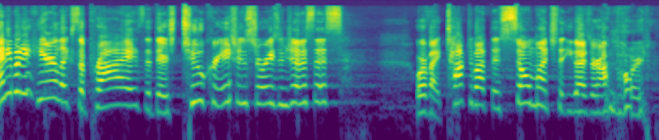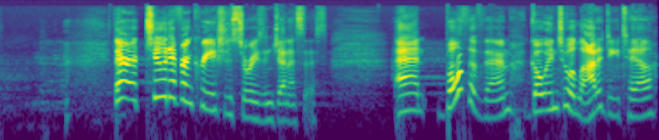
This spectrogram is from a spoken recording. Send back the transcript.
Anybody here like surprised that there's two creation stories in Genesis? Or have I talked about this so much that you guys are on board? there are two different creation stories in Genesis. And both of them go into a lot of detail,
